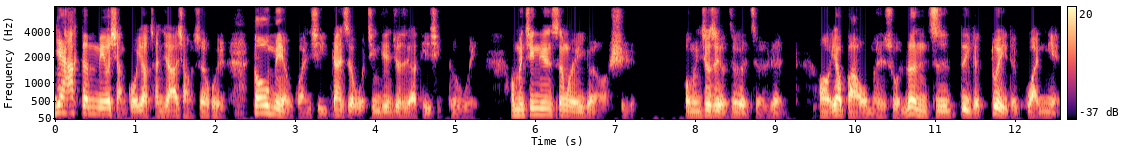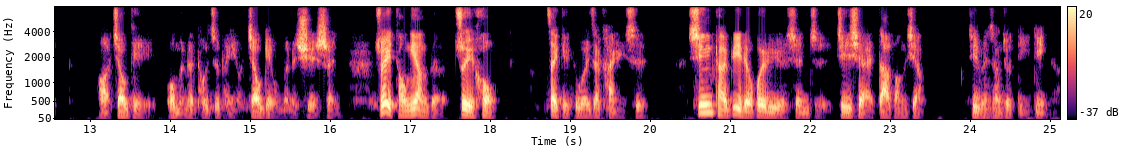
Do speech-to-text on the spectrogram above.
压根没有想过要参加小社会都没有关系。但是我今天就是要提醒各位，我们今天身为一个老师，我们就是有这个责任。哦，要把我们所认知这个对的观念啊，交给我们的投资朋友，交给我们的学生。所以，同样的，最后再给各位再看一次，新台币的汇率的升值，接下来大方向基本上就底定了。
